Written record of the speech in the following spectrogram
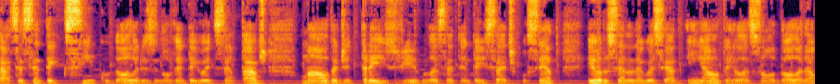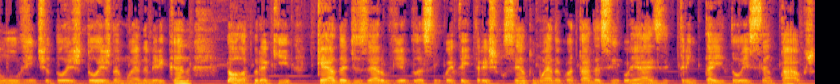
a 65 dólares e 98 centavos, uma alta de 3,77%, euro sendo negociado em alta em relação ao dólar a 1,22,2 da moeda americana, dólar por aqui queda de 0,53%, moeda cotada a R$ 5,32.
